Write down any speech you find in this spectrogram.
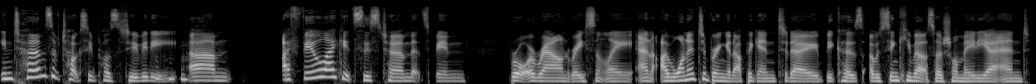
in terms of toxic positivity, um, I feel like it's this term that's been brought around recently. And I wanted to bring it up again today because I was thinking about social media and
